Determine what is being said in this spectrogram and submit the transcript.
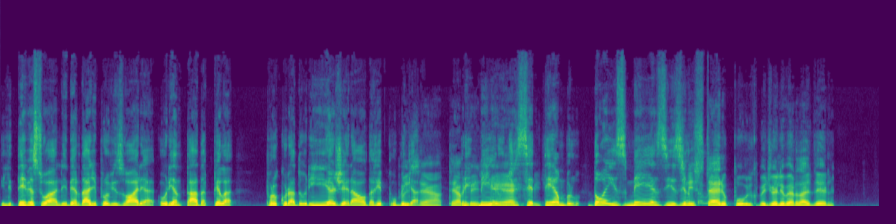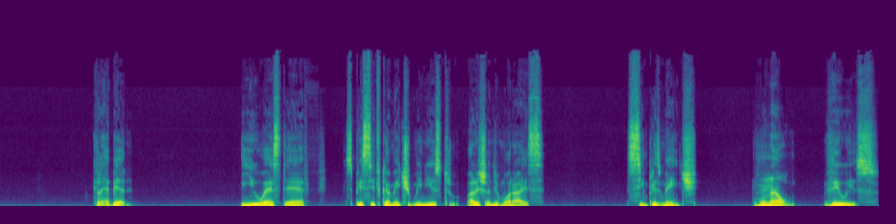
ele teve a sua liberdade provisória orientada pela Procuradoria Geral da Pois República. é, até a Primeiro PGR de setembro, dois meses. O Ministério Público pediu a liberdade dele. Kleber e o STF, especificamente o ministro Alexandre de Moraes, simplesmente não viu isso.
